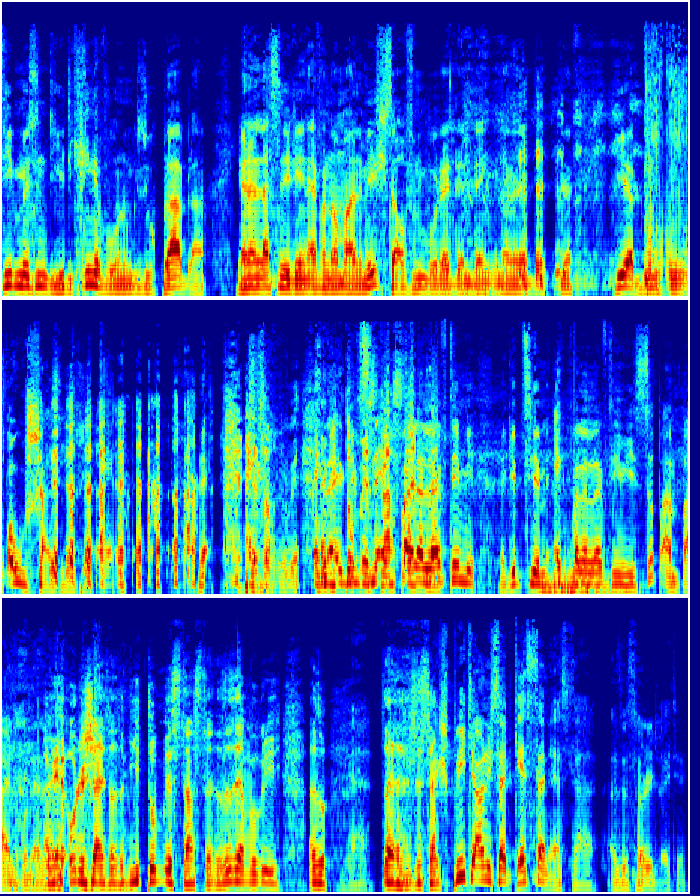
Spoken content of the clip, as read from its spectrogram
Die müssen die, die kriegen eine Wohnung gesucht, bla bla. Ja, dann lassen die den einfach normale Milch saufen, wo der dann denkt, dann, hier, pff, oh scheiße. Da wie dumm ist das Eckball, denn? ne? läuft dem, da gibt's hier im Eckball, dann läuft die Sub am Bein runter. Aber ja, ohne Scheiß, also wie dumm ist das denn? Das ist ja wirklich, also, das ist ja Er spielt ja auch nicht seit gestern erst da. Also sorry, Leute.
